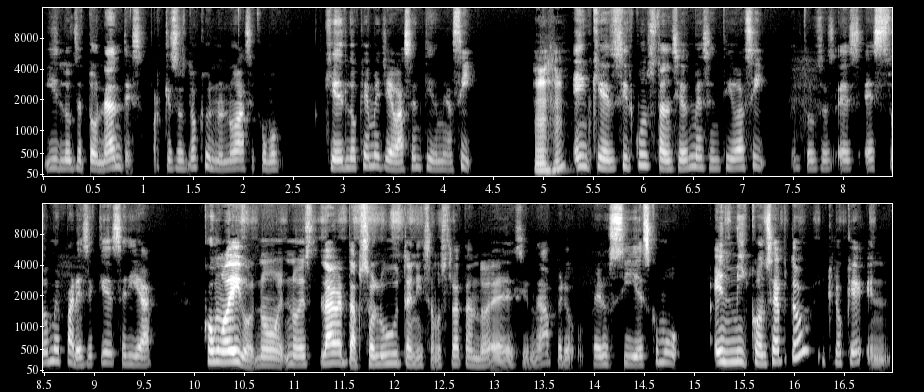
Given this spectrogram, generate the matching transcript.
y, los detonantes, porque eso es lo que uno no hace, como, ¿qué es lo que me lleva a sentirme así? ¿En qué circunstancias me he sentido así? Entonces, es, eso me parece que sería, como digo, no, no es la verdad absoluta, ni estamos tratando de decir nada, pero, pero sí es como, en mi concepto, y creo que en,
